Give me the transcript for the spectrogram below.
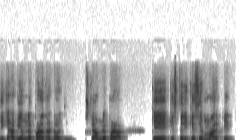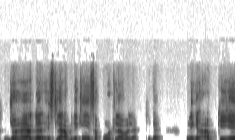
ठीक है। अभी हमने पढ़ा था डॉजी उसका हमने पढ़ा कि किस तरीके से मार्केट जो है अगर इस अब देखें ये सपोर्ट लेवल है ठीक है। लेकिन अब की ये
